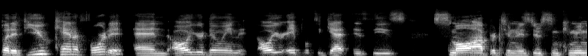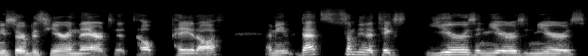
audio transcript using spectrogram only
But if you can't afford it and all you're doing, all you're able to get is these small opportunities do some community service here and there to, to help pay it off. I mean, that's something that takes years and years and years.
